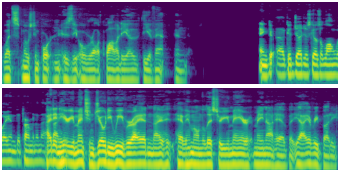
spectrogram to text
what's most important is the overall quality of the event. And And uh, good judges goes a long way in determining that. I didn't hear you mention Jody Weaver. I hadn't. I have him on the list here. You may or may not have, but yeah, everybody,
